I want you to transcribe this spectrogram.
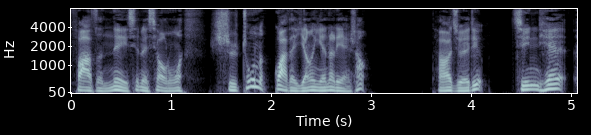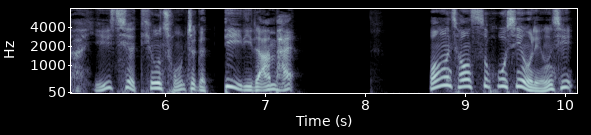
发自内心的笑容啊，始终的挂在杨岩的脸上。他决定今天一切听从这个弟弟的安排。王强似乎心有灵犀，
